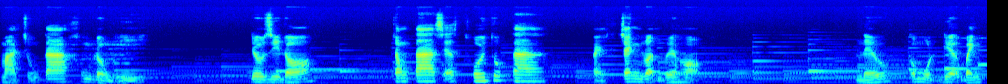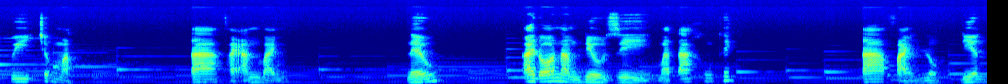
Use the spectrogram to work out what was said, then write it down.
mà chúng ta không đồng ý, điều gì đó trong ta sẽ thôi thúc ta phải tranh luận với họ. Nếu có một đĩa bánh quy trước mặt ta phải ăn bánh. Nếu ai đó làm điều gì mà ta không thích, ta phải nổi điên.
